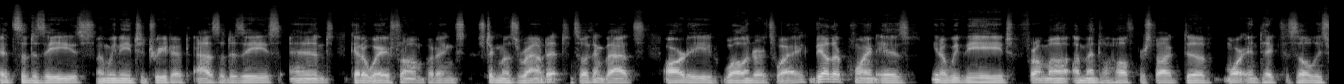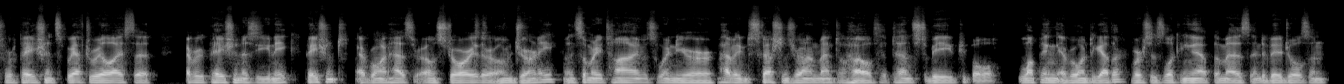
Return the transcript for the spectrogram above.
It's a disease and we need to treat it as a disease and get away from putting stigmas around it. So I think that's already well under its way. The other point is, you know, we need from a, a mental health perspective, more intake facilities for patients. We have to realize that every patient is a unique patient. Everyone has their own story, their own journey. And so many times when you're having discussions around mental health, it tends to be people lumping everyone together versus looking at them as individuals and,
